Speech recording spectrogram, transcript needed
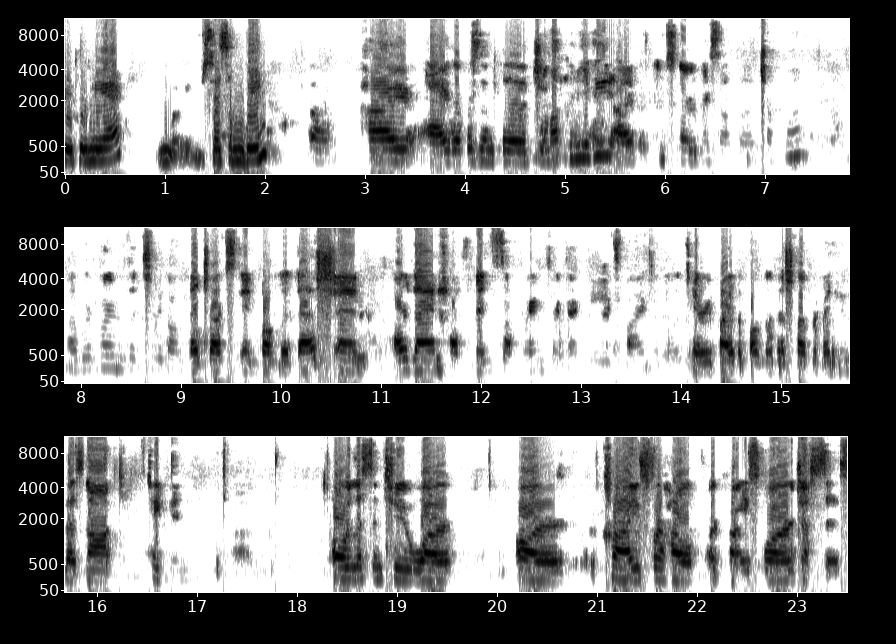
পিপল নিয়ে সে সামথিং Uh, hi, I represent the Juma community. I consider myself a Chakma. Uh, we're part of the Chittagong Beltraks in Bangladesh, and our land has been suffering for decades by the military, by the Bangladesh government, who has not taken um, or listened to our our cries for help, our cries for justice.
